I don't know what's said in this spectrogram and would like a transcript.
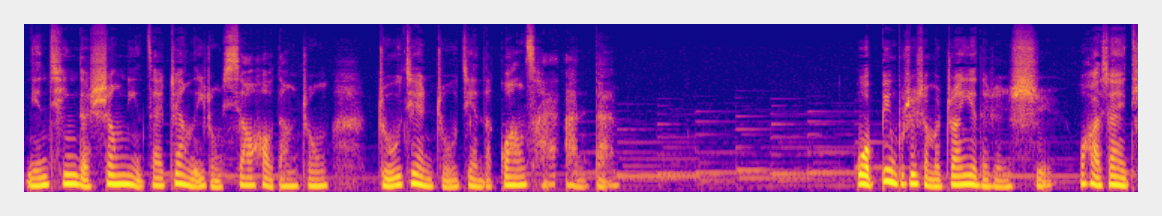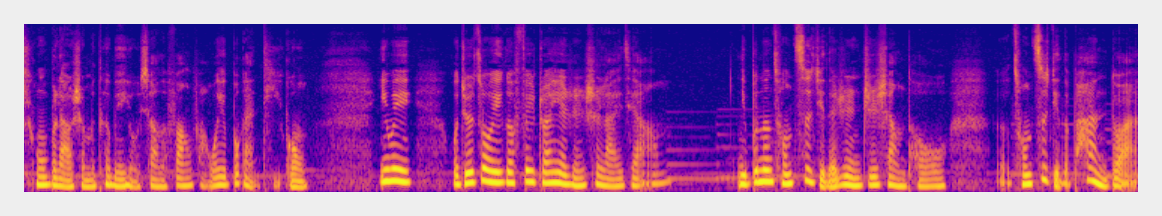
年轻的生命，在这样的一种消耗当中，逐渐逐渐的光彩暗淡。我并不是什么专业的人士。我好像也提供不了什么特别有效的方法，我也不敢提供，因为我觉得作为一个非专业人士来讲，你不能从自己的认知上头，呃，从自己的判断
